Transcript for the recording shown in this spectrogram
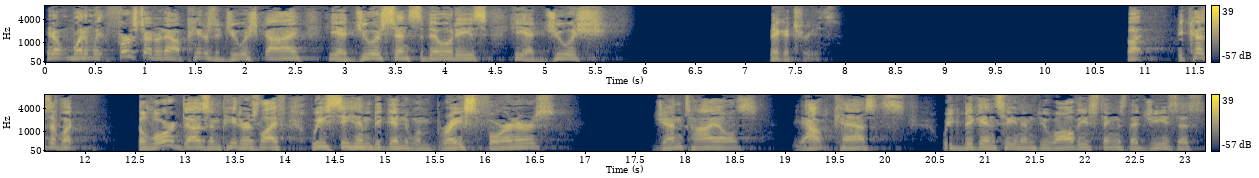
You know, when it first started out, Peter's a Jewish guy. He had Jewish sensibilities. He had Jewish bigotries. But because of what the Lord does in Peter's life, we see him begin to embrace foreigners, Gentiles, the outcasts. We begin seeing him do all these things that Jesus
